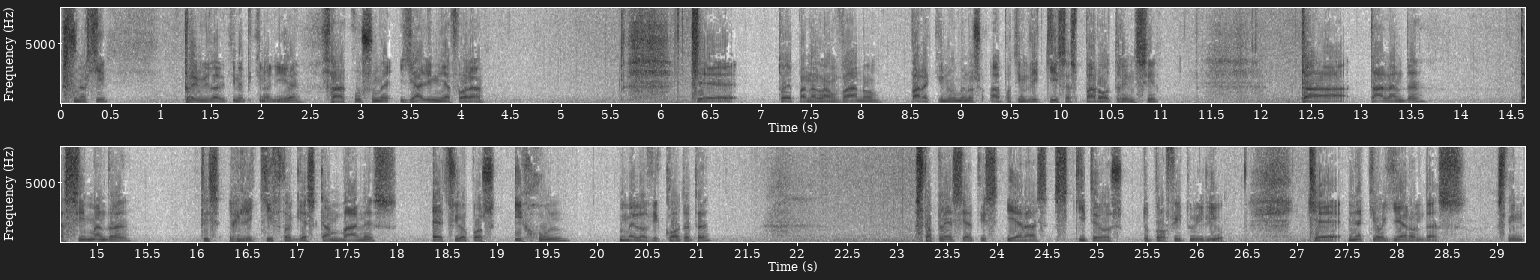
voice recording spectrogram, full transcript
Στην αρχή, πριν δηλαδή την επικοινωνία, θα ακούσουμε για άλλη μια φορά και το επαναλαμβάνω παρακινούμενος από την δική σας παρότρινση τα τάλαντα, τα σήμαντρα, τις γλυκύφθογγες καμπάνες έτσι όπως ηχούν μελωδικότατα στα πλαίσια της Ιεράς Σκήτεως του προφήτου Ηλίου. Και μια και ο γέροντας στην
